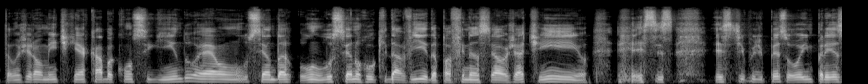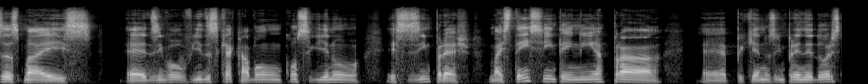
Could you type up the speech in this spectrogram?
Então, geralmente, quem acaba conseguindo é um Luciano, da, um Luciano Huck da vida para financiar o jatinho, esses, esse tipo de pessoa, ou empresas mais é, desenvolvidas que acabam conseguindo esses empréstimos. Mas tem sim, tem linha para é, pequenos empreendedores,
